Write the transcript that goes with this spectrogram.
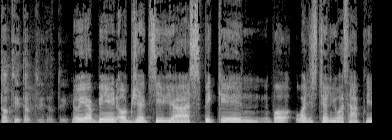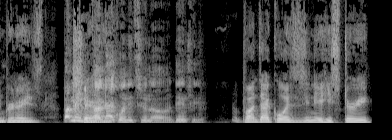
top three, top three, top three. No, you're being objective. You're speaking, but we're just telling you what's happening. Bruno is But I mean, Clear. Van Dijk won it too now, didn't he? Van Dijk was in a historic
